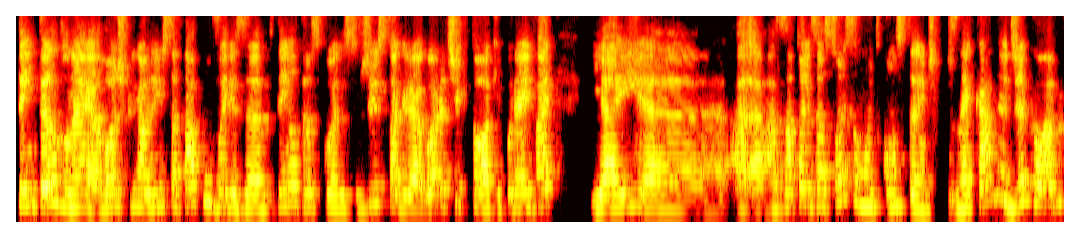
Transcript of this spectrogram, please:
tentando, né? Lógico que a audiência está pulverizando, tem outras coisas, surgiu o Instagram, agora o TikTok, por aí vai. E aí é, a, as atualizações são muito constantes, né? Cada dia que eu abro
